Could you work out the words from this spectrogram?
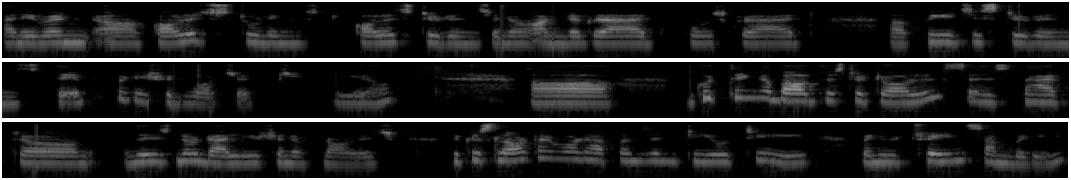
and even uh, college students, college students, you know, undergrad, postgrad, uh, PhD students, they, everybody should watch it, you know. Uh, good thing about this tutorials is that um, there is no dilution of knowledge because a lot of time what happens in TOT when you train somebody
